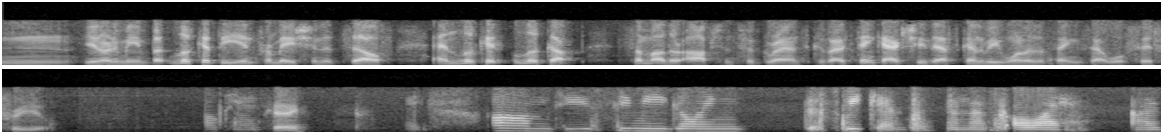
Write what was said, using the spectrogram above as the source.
mm, you know what I mean? But look at the information itself and look at look up some other options for grants because I think actually that's going to be one of the things that will fit for you. Okay. Okay. Okay. Um, do you see me going this weekend? And that's all I I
